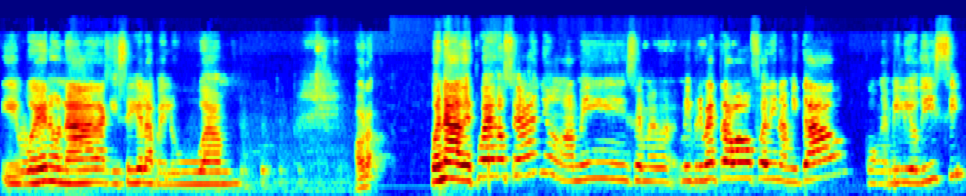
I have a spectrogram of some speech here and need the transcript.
y bueno, nada, aquí sigue la pelúa. Ahora. Pues nada, después de 12 años, a mí se me, mi primer trabajo fue dinamitado con Emilio Dizzi.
